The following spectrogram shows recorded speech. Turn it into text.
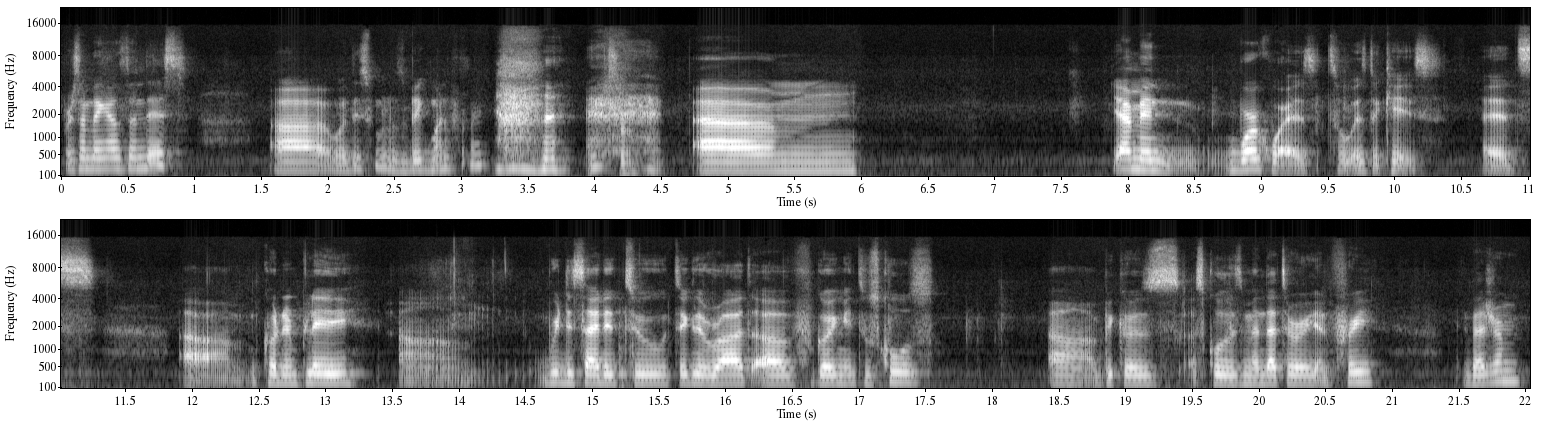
for something else than this. Uh, well, this one was a big one for me. True. Um, yeah, I mean, work-wise, it's always the case. It's um, and play. Um, we decided to take the route of going into schools uh, because school is mandatory and free in Belgium,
